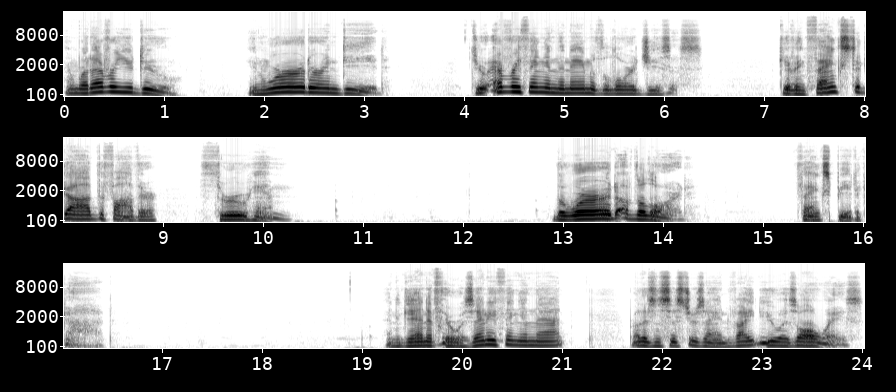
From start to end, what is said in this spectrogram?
And whatever you do, in word or in deed, do everything in the name of the Lord Jesus, giving thanks to God the Father through him. The word of the Lord. Thanks be to God. And again, if there was anything in that, brothers and sisters, I invite you, as always,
